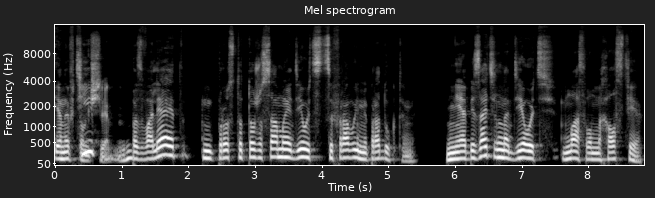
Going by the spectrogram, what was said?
NFT позволяет просто то же самое делать с цифровыми продуктами. Не обязательно делать маслом на холсте.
